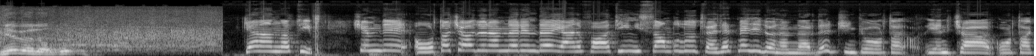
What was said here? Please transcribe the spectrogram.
niye böyle oldu? Gel anlatayım. Şimdi Orta Çağ dönemlerinde yani Fatih'in İstanbul'u fethetmediği dönemlerde çünkü orta yeni çağ orta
